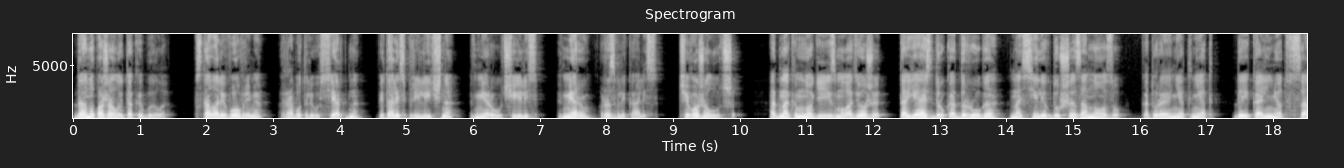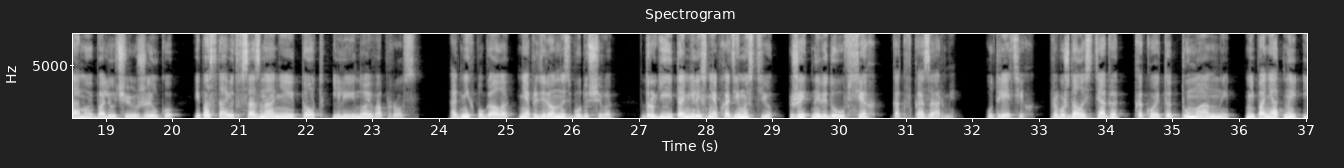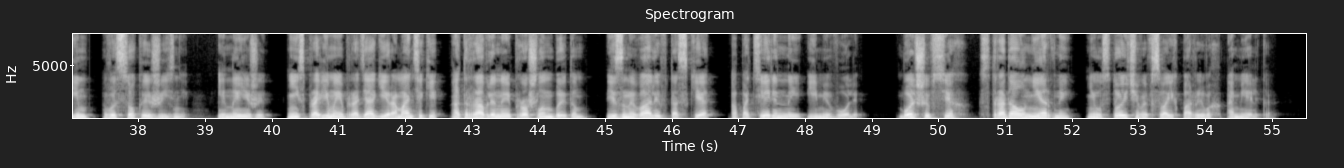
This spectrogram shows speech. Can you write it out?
Да оно, пожалуй, так и было. Вставали вовремя, работали усердно, питались прилично, в меру учились, в меру развлекались. Чего же лучше? Однако многие из молодежи, таясь друг от друга, носили в душе занозу, которая нет-нет, да и кольнет в самую болючую жилку и поставит в сознании тот или иной вопрос. Одних пугала неопределенность будущего, другие томились необходимостью жить на виду у всех, как в казарме. У третьих пробуждалась тяга к какой-то туманной, непонятной им высокой жизни. Иные же, неисправимые бродяги и романтики, отравленные прошлым бытом, изнывали в тоске о потерянной ими воле. Больше всех страдал нервный, неустойчивый в своих порывах Амелька.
